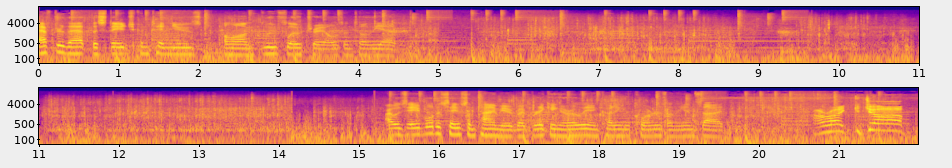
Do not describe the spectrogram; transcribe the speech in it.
After that, the stage continues along blue flow trails until the end. I was able to save some time here by braking early and cutting the corners on the inside. All right, good job.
